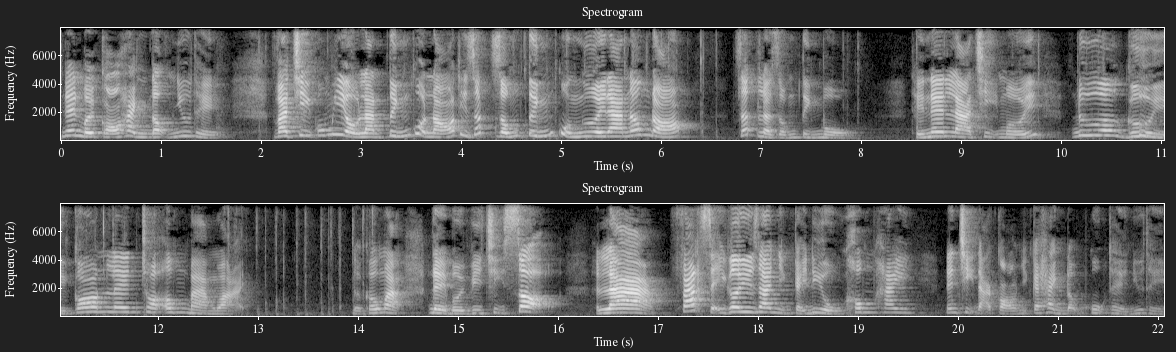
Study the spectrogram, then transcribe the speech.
Nên mới có hành động như thế. Và chị cũng hiểu là tính của nó thì rất giống tính của người đàn ông đó, Rất là giống tính bố. Thế nên là chị mới đưa gửi con lên cho ông bà ngoại. Được không ạ? À? Để bởi vì chị sợ là Phát sẽ gây ra những cái điều không hay, Nên chị đã có những cái hành động cụ thể như thế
